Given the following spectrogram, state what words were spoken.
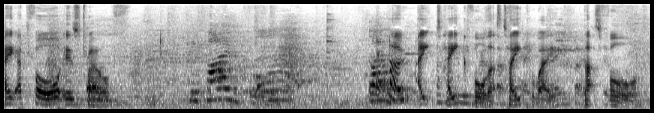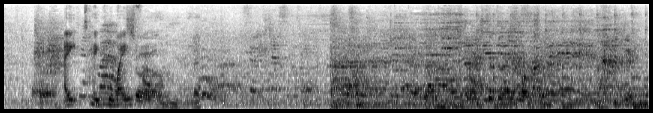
Eight at four is twelve. No, eight take four, that's takeaway. That's four. Eight take away four.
